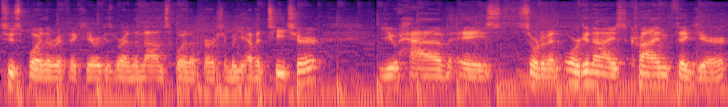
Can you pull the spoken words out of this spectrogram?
too spoilerific here because we're in the non-spoiler portion, but you have a teacher, you have a sort of an organized crime figure,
